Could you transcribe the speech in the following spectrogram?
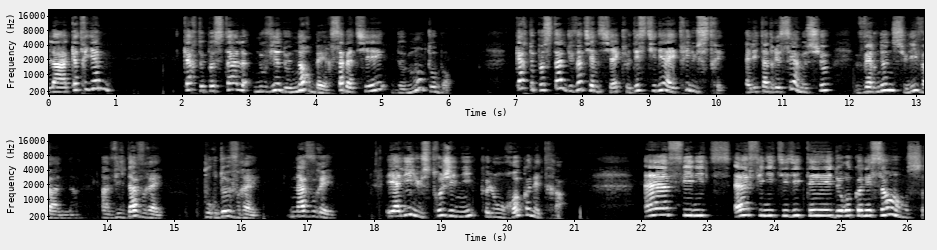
La quatrième carte postale nous vient de Norbert Sabatier de Montauban. Carte postale du XXe siècle destinée à être illustrée. Elle est adressée à monsieur Vernon Sullivan, à Ville d'Avray, pour de vrai, navré, et à l'illustre génie que l'on reconnaîtra. Infinitisité de reconnaissance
